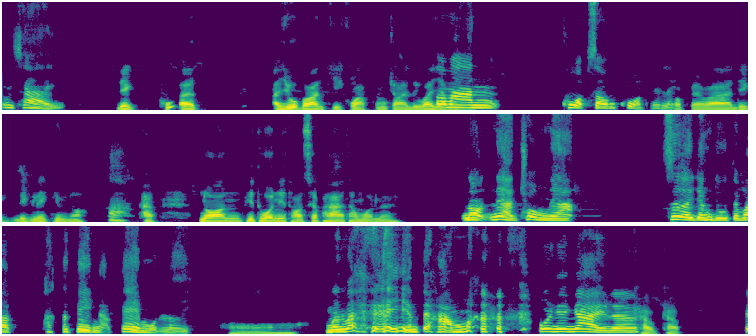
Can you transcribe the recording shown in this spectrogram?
ไม่ใช่ เด็กผู้เอ่ออายุประมาณกี่ขวบน้องจอยหรือว่าปยังระมาณขวบสองขวบนี่แหละก็แปลว่าเด็กเด็กเล็กอยู่เนาะค่ะ ครับ นอนพี่โทนนี่ถอดเสื้อผ้าทั้งหมดเลย นอนเนี่ยช่วงเนี้ย เสื้อยังอยู่แต่ว่าพักกางเกงอะแก้หมดเลยอ๋อเหมือนว่าเห็นแต่หำพูดง่าย ๆ นะครับครับแก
